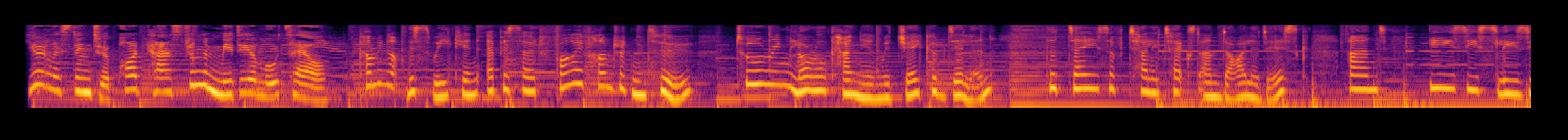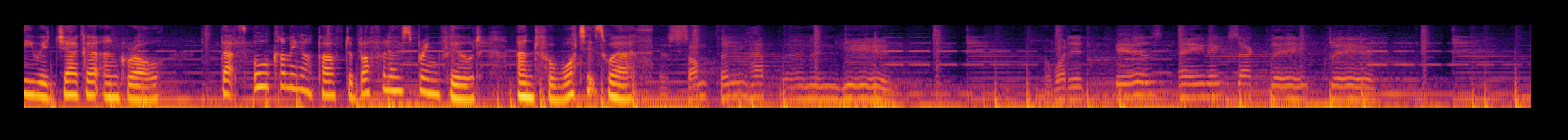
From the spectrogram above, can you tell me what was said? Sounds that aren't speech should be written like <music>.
You're listening to a podcast from the Media Motel. Coming up this week in episode 502, touring Laurel Canyon with Jakob Dylan, the days of teletext and Dial-A-Disc, and Eazy Sleazy with Jagger and Grohl. That's all coming up after Buffalo Springfield and for what it's worth. There's something happening here. But what it is ain't exactly clear.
